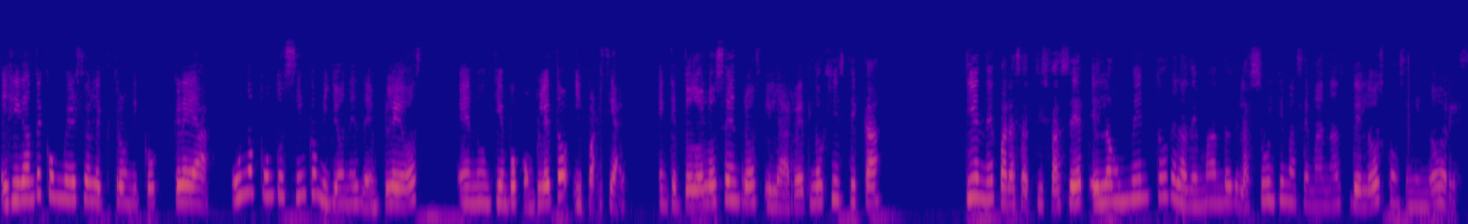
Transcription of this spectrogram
el gigante comercio electrónico crea 1.5 millones de empleos en un tiempo completo y parcial, en que todos los centros y la red logística tiene para satisfacer el aumento de la demanda de las últimas semanas de los consumidores.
